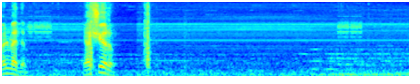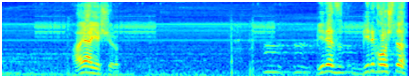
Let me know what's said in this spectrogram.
Ölmedim. Yaşıyorum. Hala yaşıyorum. Biri, biri koştu.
